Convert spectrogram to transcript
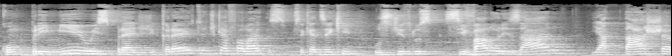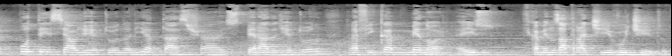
Comprimir o spread de crédito, a gente quer falar, você quer dizer que os títulos se valorizaram e a taxa potencial de retorno ali, a taxa esperada de retorno, ela fica menor, é isso? Fica menos atrativo o título.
